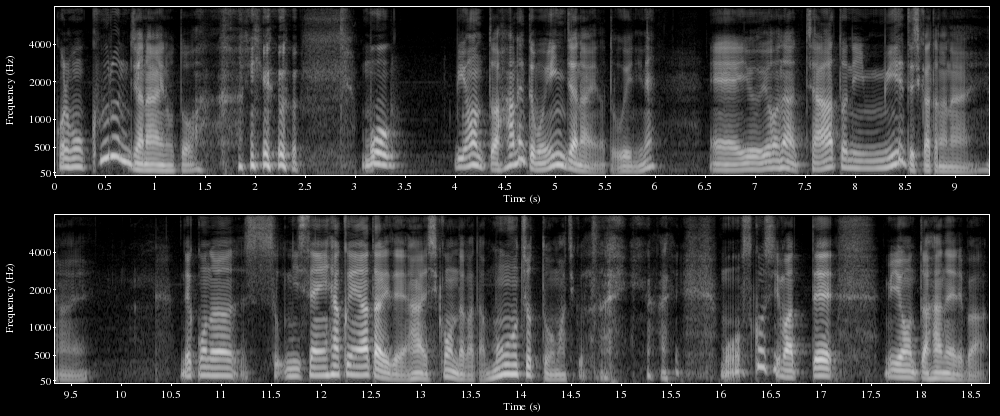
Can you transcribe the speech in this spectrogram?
これもう来るんじゃないのという もうビヨンと跳ねてもいいんじゃないのと上にね、えー、いうようなチャートに見えて仕方がない。はい、で、この2100円あたりで、はい、仕込んだ方、もうちょっとお待ちください。もう少し待って、ビヨンと跳ねれば。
